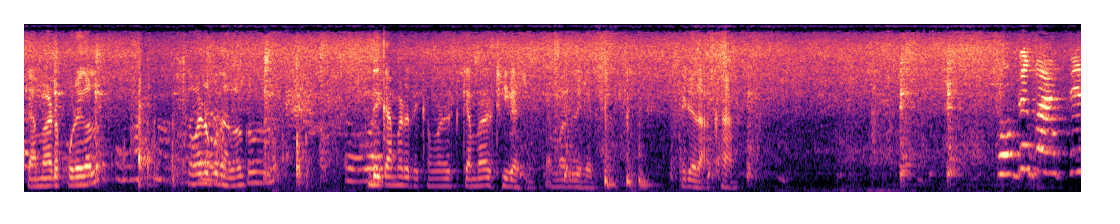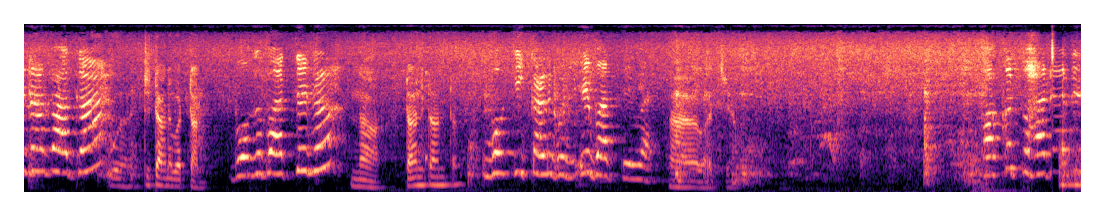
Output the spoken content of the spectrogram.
ক্যামেরাটা পড়ে গেল? ক্যামেরাটা পড়ে গেল দেখ ক্যামেরা দেখ ক্যামেরা ক্যামেরা ঠিক আছে ক্যামেরা দেখে এটা রাখ হ্যাঁ। বকে পাচ্ছে না কাকা? টান এবার টান। বকে পাচ্ছে না? না টান টান টান। বকি কান করে এ বাচ্চা হ্যাঁ বাচ্চা। কাকা তো হাজারে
